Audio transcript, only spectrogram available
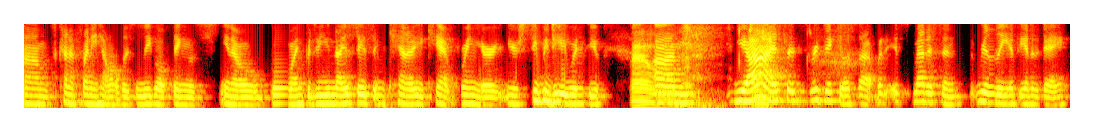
um, it's kind of funny how all these legal things, you know, going to the United States and Canada, you can't bring your your CBD with you. Oh, um, yeah, it's, it's ridiculous that, but it's medicine really at the end of the day.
